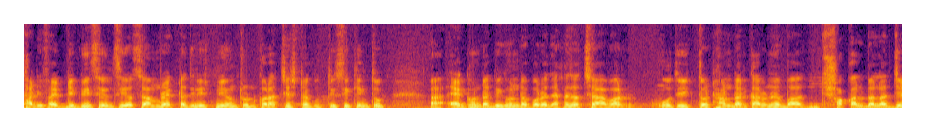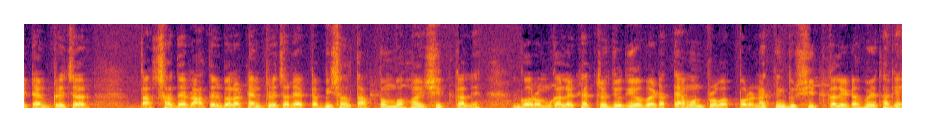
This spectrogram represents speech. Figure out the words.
থার্টি ফাইভ ডিগ্রি সেলসিয়াসে আমরা একটা জিনিস নিয়ন্ত্রণ করার চেষ্টা করতেছি, কিন্তু এক ঘণ্টা, দুই ঘণ্টা পরে দেখা যাচ্ছে আবার অতিরিক্ত ঠান্ডার কারণে বা সকালবেলার যে টেম্পারেচার তার সাথে রাতের বেলা টেম্পারেচারে একটা বিশাল তারতম্য হয় শীতকালে। গরমকালের ক্ষেত্রে যদিও বা এটা তেমন প্রভাব পড়ে না, কিন্তু শীতকালে এটা হয়ে থাকে।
